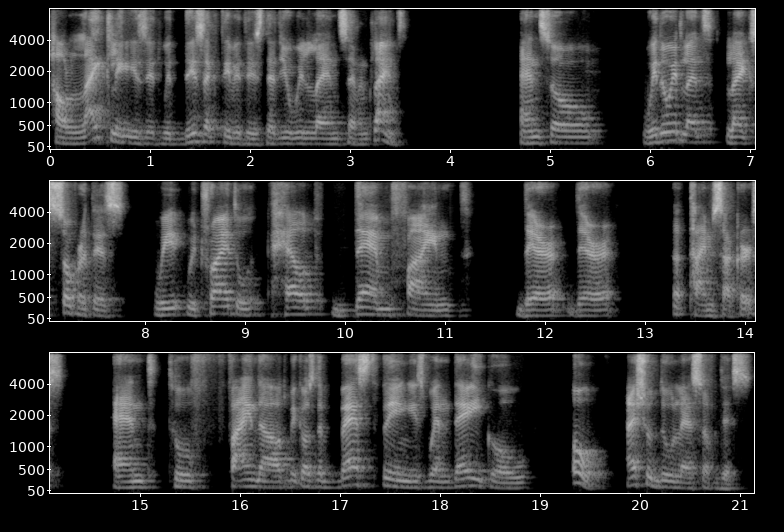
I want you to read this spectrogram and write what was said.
how likely is it with these activities that you will land seven clients? And so we do it like, like socrates. We, we try to help them find their their uh, time suckers and to find out because the best thing is when they go oh i should do less of this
